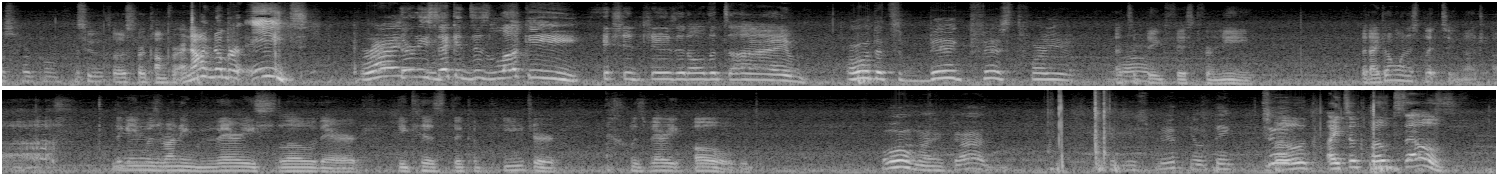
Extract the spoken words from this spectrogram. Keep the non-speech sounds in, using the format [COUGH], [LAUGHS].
close for comfort. Too close for comfort. And now I'm number eight. Right. 30 seconds is lucky. I should choose it all the time. Oh, that's a big fist for you. That's Wow. a big fist for me. But I don't want to split too much. Ugh. the game was running very slow there because the computer [LAUGHS] was very old. Oh my god. If you split, you'll take two. Both I took both cells.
